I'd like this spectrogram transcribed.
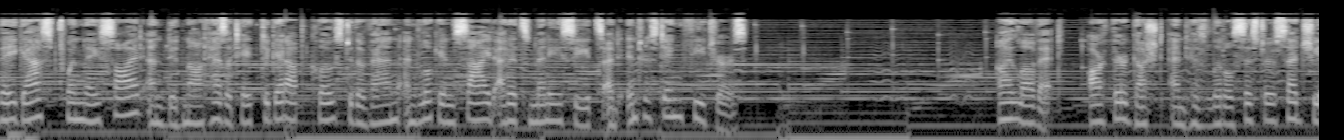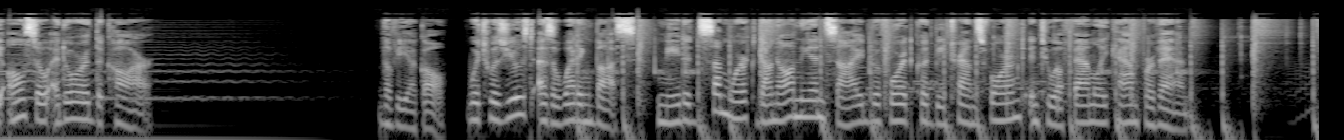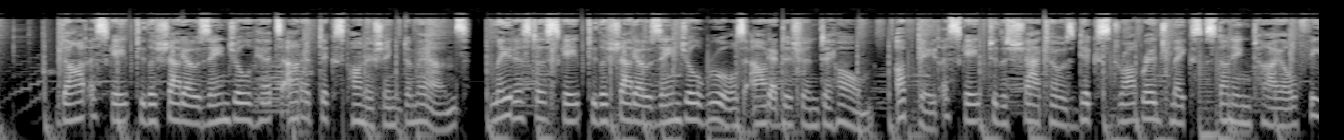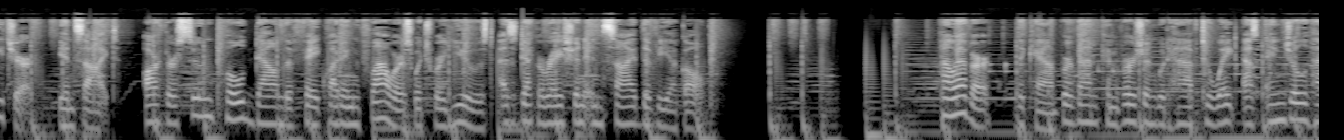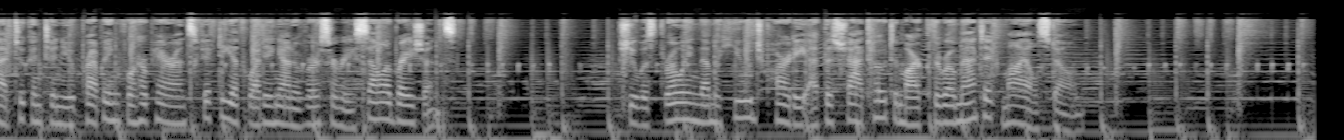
They gasped when they saw it and did not hesitate to get up close to the van and look inside at its many seats and interesting features. I love it, Arthur gushed and his little sister said she also adored the car. The vehicle, which was used as a wedding bus, needed some work done on the inside before it could be transformed into a family camper van. Escape to the Chateau's Angel hits out at Dick's punishing demands, latest Escape to the Chateau's Angel rules out addition to home, update Escape to the Chateau's Dick Strawbridge makes stunning tile feature, insight, Arthur soon pulled down the fake wedding flowers which were used as decoration inside the vehicle. However, the camper van conversion would have to wait as Angel had to continue prepping for her parents' 50th wedding anniversary celebrations. She was throwing them a huge party at the chateau to mark the romantic milestone.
